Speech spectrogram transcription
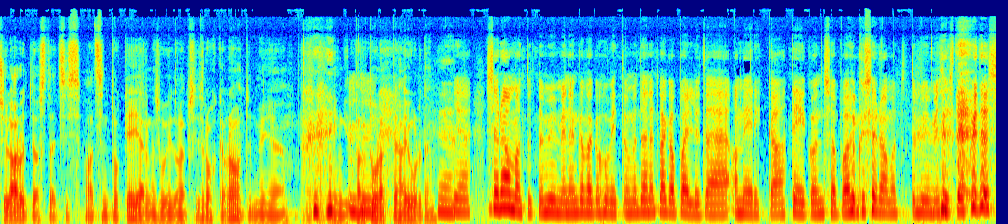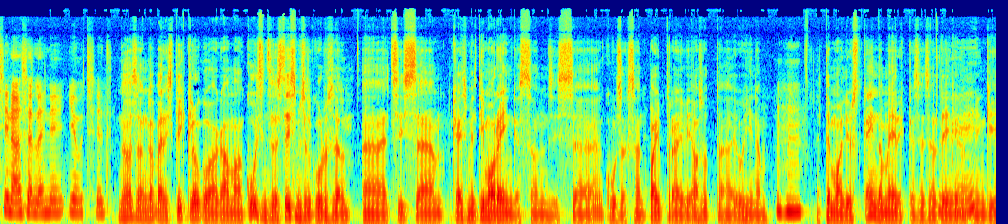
sülearvuti osta, et siis vaatasin, et okei okay,, järgmine suvi tuleb siis rohkem raamatuid müüa ja mingit haltuurat teha juurde. jah. ja see raamatute müümine on ka väga huvitav, ma tean, et väga paljude Ameerika teekond saab alguse raamatute müümisest, et kuidas sina selleni jõudsid? no see on ka päris pikk lugu, aga ma kuulsin sellest esimesel kursusel, et siis äh, käis meil Timo Rein, kes on siis äh, kuulsaks saanud Pipedrive'i asutaja ja juhina, Mm -hmm. et tema oli just käinud Ameerikas ja seal teeninud okay. mingi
